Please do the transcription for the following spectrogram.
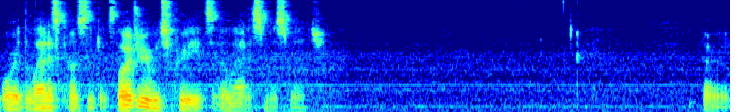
or the lattice constant gets larger, which creates a lattice mismatch. All right.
